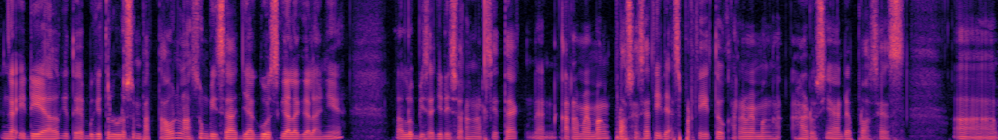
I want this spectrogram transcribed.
nggak ideal gitu ya. Begitu lulus empat tahun langsung bisa jago segala-galanya lalu bisa jadi seorang arsitek. Dan karena memang prosesnya tidak seperti itu karena memang harusnya ada proses uh,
